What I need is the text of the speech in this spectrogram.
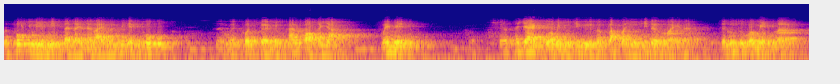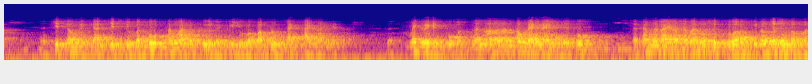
มันทุกข์อยู่อย่างนี้แต่ไหนแต่ไรมันไม่เห็นทุกข์ คนเกิดอยู่ข้างกองขยะไม่เหม็นแล้วถ้าแยกตัวไปอยู่ที่อื่นแล้วกลับมาอยู่ที่เดิมใหม่นะจะรู้สึกว่าเหม็นมาก จิตก็เหมือนกันจิตอยู่กับทุกข์ทั้งวันทั้งคืนเลยคืออยู่กับความปรุงแต่งภายในเนี่ยไม่เคยเห็นทุกข์นานๆต้องแรงๆถึงจะทุกข์แต่ถ้าเมื่อไหร่เราสามารถรู้สึกตัวคือเราจะหลุดออกมา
